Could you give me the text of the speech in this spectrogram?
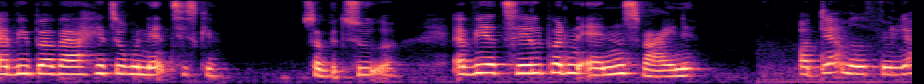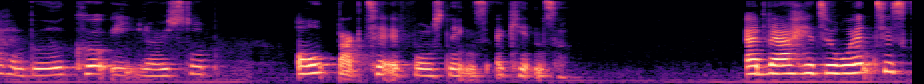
at vi bør være heteronentiske, som betyder, at vi er til på den andens vegne. Og dermed følger han både K.E. Løgstrup og bakterieforskningens erkendelser. At være heteroentisk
